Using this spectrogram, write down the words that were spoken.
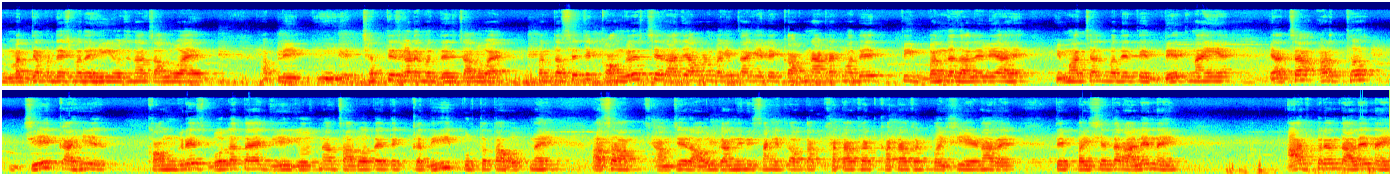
मध्य प्रदेशमध्ये ही योजना चालू आहे. आपली छत्तीसगडमध्ये चालू आहे. पण तसे जे काँग्रेसचे राजे आपण बघितला गेले कर्नाटकमध्ये ती बंद झालेली आहे. हिमाचलमध्ये ते देत नाही आहे याचा अर्थ जे काही काँग्रेस बोलत आहे जे योजना चालवत आहे ते कधीही पूर्तता होत नाही. असं आमचे राहुल गांधींनी सांगितलं होता खटाखट खटाखट पैसे येणार आहे. ते पैसे तर आले नाही. आजपर्यंत आले नाही.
